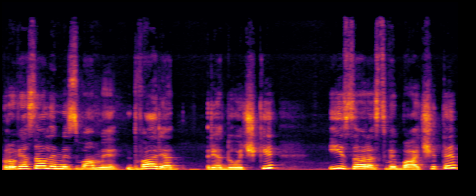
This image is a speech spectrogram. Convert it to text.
Пров'язали ми з вами два ряд, рядочки, і зараз ви бачите,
